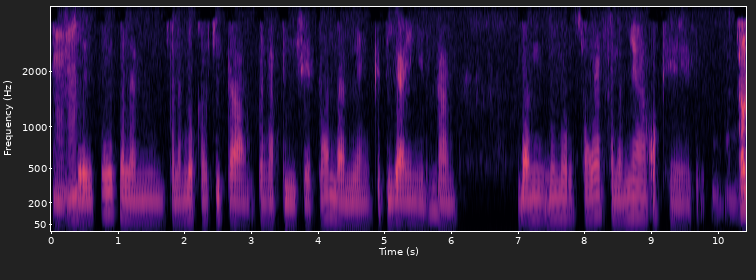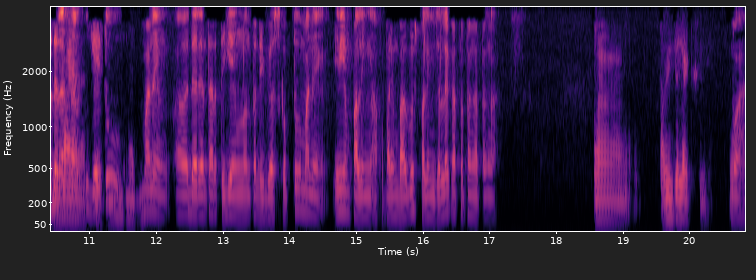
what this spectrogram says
Mhm. Kedua itu film film lokal kita Pengabdi Setan dan yang ketiga ini dengan dan menurut saya filmnya oke. Kalau dari antara tiga itu mana yang eh, dari antara tiga yang nonton di bioskop tuh mana yang, ini yang paling apa paling bagus, paling jelek atau tengah-tengah? Eh, paling jelek sih. Wah,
